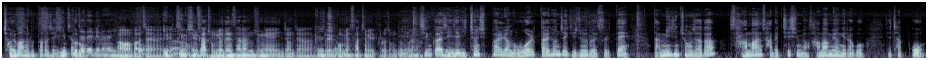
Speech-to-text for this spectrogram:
절반으로 떨어져요. 2%. 신청자 대비는 한 2%. 어 맞아요. 예. 이 지금 심사 종료된 사람 중에 인정자를 그렇죠. 보면 4.1% 정도고요. 예, 지금까지 이제 2018년 5월 달 현재 기준으로 했을 때 난민 신청자가 4만 470명, 4만 명이라고 이제 잡고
